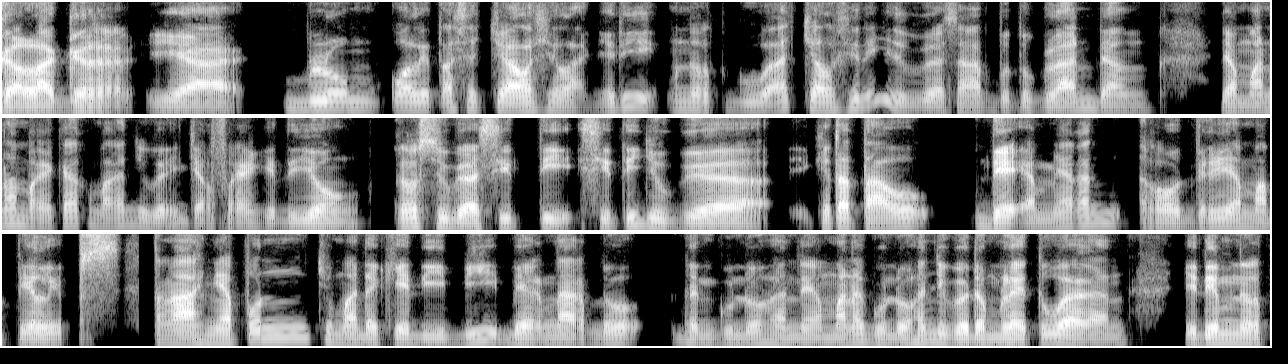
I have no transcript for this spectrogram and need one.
Gallagher ya belum kualitasnya Chelsea lah. Jadi menurut gua Chelsea ini juga sangat butuh gelandang. Yang mana mereka kemarin juga incar Frankie De Jong. Terus juga City. City juga kita tahu DM-nya kan Rodri sama Phillips. Tengahnya pun cuma ada KDB, Bernardo, dan Gundogan. Yang mana Gundogan juga udah mulai tua kan. Jadi menurut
